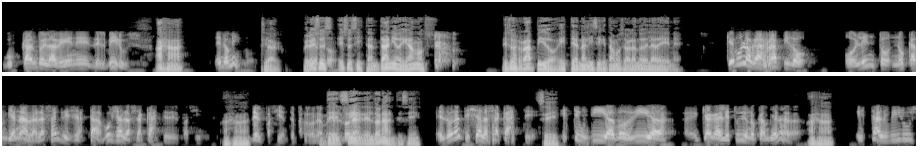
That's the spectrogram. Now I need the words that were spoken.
buscando el ADN del virus. Ajá, Es lo mismo. claro. Pero eso es, eso es instantáneo, digamos. Eso es rápido, este análisis que estamos hablando del ADN. Que vos lo hagas rápido o lento no cambia nada. La sangre ya está, vos ya la sacaste del paciente. Ajá. Del paciente, perdóname. Del- del sí, donante. del donante, sí. El donante ya la sacaste. Sí, Esté un día, dos días eh, que haga el estudio no cambia nada. ajá, ¿Está el virus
